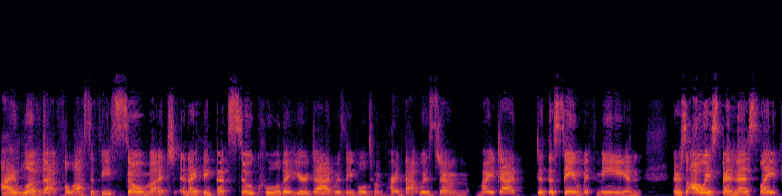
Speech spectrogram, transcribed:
I love that philosophy so much. And I think that's so cool that your dad was able to impart that wisdom. My dad did the same with me. And there's always been this like,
